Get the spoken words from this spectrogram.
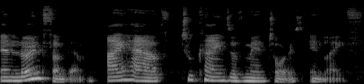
and learn from them. I have two kinds of mentors in life.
